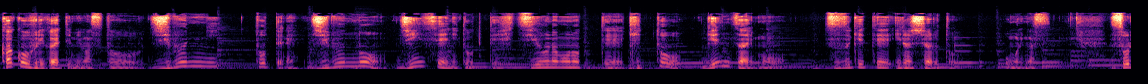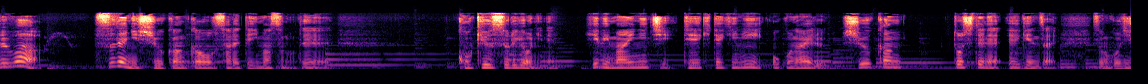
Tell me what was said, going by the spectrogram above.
過去を振り返ってみますと自分にとってね自分の人生にとって必要なものってきっと現在も続けていらっしゃると思います。それはすでに習慣化をされていますので呼吸するようにね日々毎日定期的に行える習慣としてね、え現在そのご自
